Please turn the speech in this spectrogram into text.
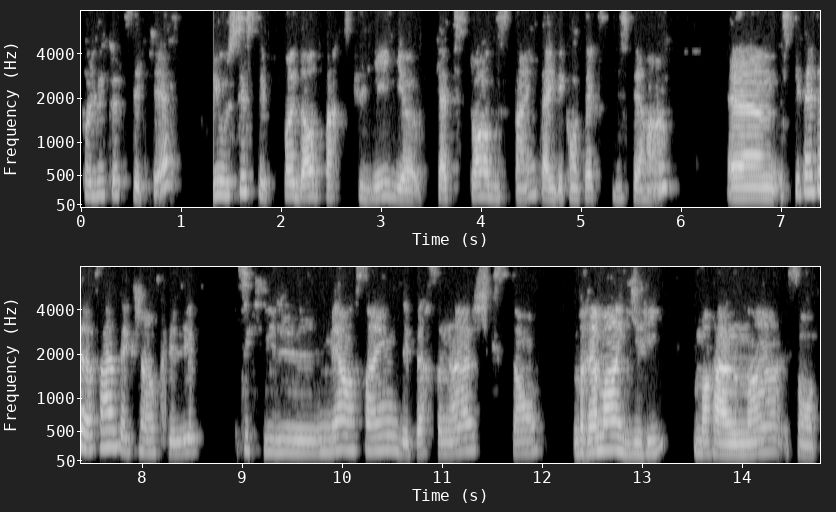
pas toutes ses pièces. Lui aussi, c'est pas d'ordre particulier. Il y a quatre histoires distinctes avec des contextes différents. Euh, ce qui est intéressant avec Jean-Philippe, c'est qu'il met en scène des personnages qui sont vraiment gris moralement, ils sont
